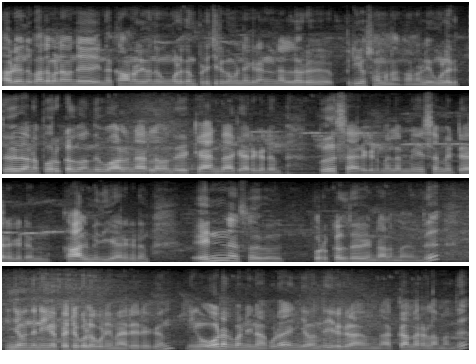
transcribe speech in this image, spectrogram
அப்படியே வந்து பார்த்தோம்னா வந்து இந்த காணொலி வந்து உங்களுக்கும் பிடிச்சிருக்கும்னு நினைக்கிறேன். நல்ல ஒரு பிரியோசனமான காணொலி உங்களுக்கு தேவையான பொருட்கள் வந்து வாழை நேரில் வந்து கேன் பேக்காக இருக்கட்டும் பேர்ஸாக இருக்கட்டும் இல்லை மேச மெட்டாக இருக்கட்டும் கால் மிதியாக இருக்கட்டும் என்ன சொ- பொருட்கள் தேவை வந்து இங்கே வந்து நீங்கள் பெற்றுக்கொள்ளக்கூடிய மாதிரி இருக்கும் நீங்கள் ஆர்டர் பண்ணினா கூட இங்கே வந்து இருக்கிற அந்த அக்கா மேரெல்லாம் வந்து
